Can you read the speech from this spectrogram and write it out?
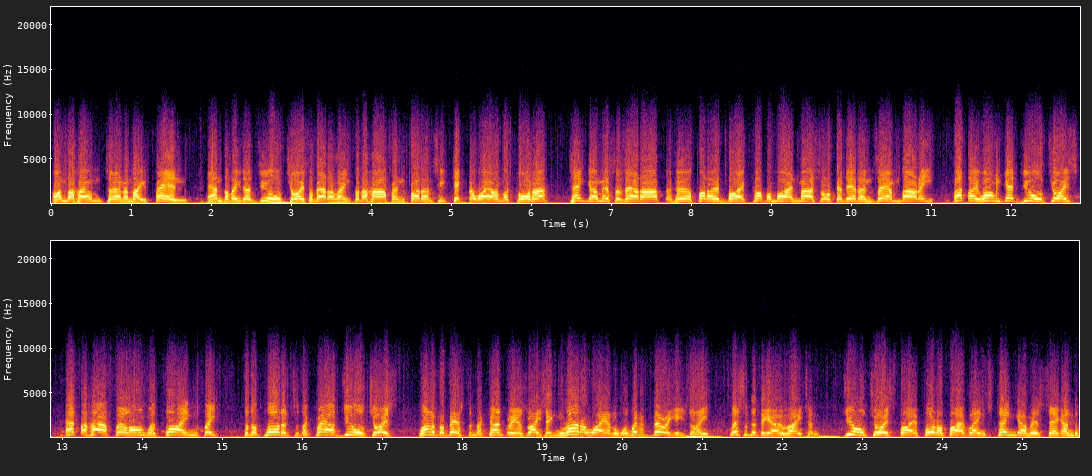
on the home turn, and they fan. And the leader, dual choice, about a length and a half in front, and she kicked away on the corner. Tango misses out after her, followed by Coppermine, Marshall Cadet, and Zambari. but they won't get dual choice at the half furlong with flying feet to the plaudits of the crowd. Dual choice, one of the best in the country, is racing right away and will win it very easily. Listen to the ovation. Dual choice by four or five lengths. Tangum is second,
